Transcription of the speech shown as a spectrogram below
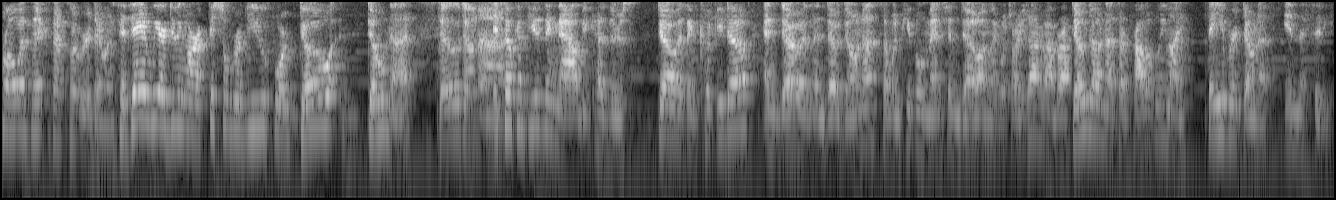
roll with it because that's what we're doing. Today we are doing our official review for Dough Donuts. Dough donuts. It's so confusing now because there's dough as in cookie dough and dough as in dough donuts. So when people mention dough, I'm like, which one are you talking about, bro? Dough donuts are probably my favorite donuts in the city.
